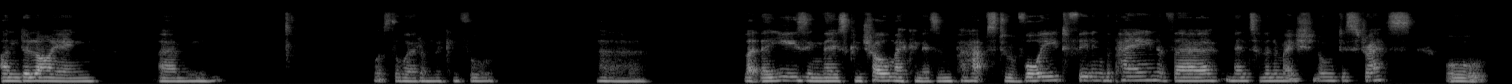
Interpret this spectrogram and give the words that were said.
underlying um, what's the word I'm looking for? Uh, like they're using those control mechanisms perhaps to avoid feeling the pain of their mental and emotional distress or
